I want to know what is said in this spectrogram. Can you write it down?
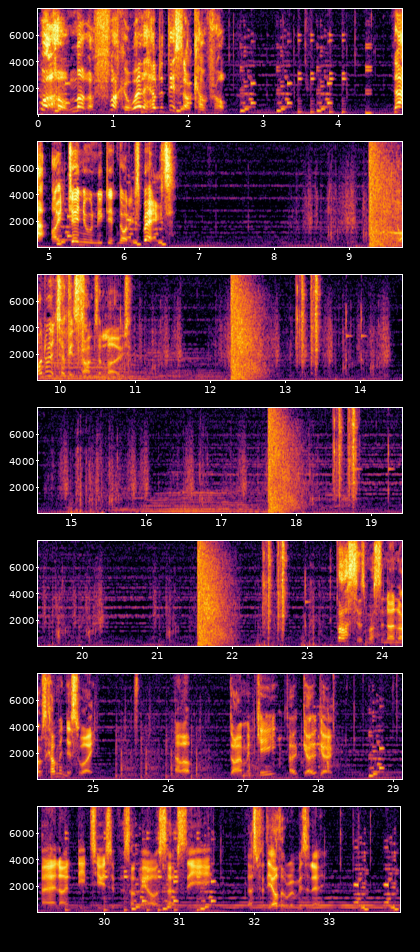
Whoa, motherfucker, where the hell did this not come from? That I genuinely did not expect. No wonder it took its time to load. Must have known I was coming this way. Hello. Diamond key. Oh, go go. And I need to use it for something else. That's the... That's for the other room, isn't it?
